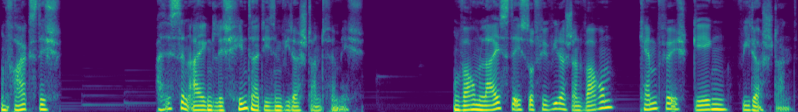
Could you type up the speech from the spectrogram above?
und fragst dich, was ist denn eigentlich hinter diesem Widerstand für mich? Und warum leiste ich so viel Widerstand? Warum kämpfe ich gegen Widerstand?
